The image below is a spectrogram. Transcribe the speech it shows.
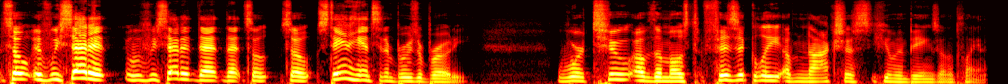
so if we said it if we said it that that so so Stan Hansen and Bruiser Brody were two of the most physically obnoxious human beings on the planet.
